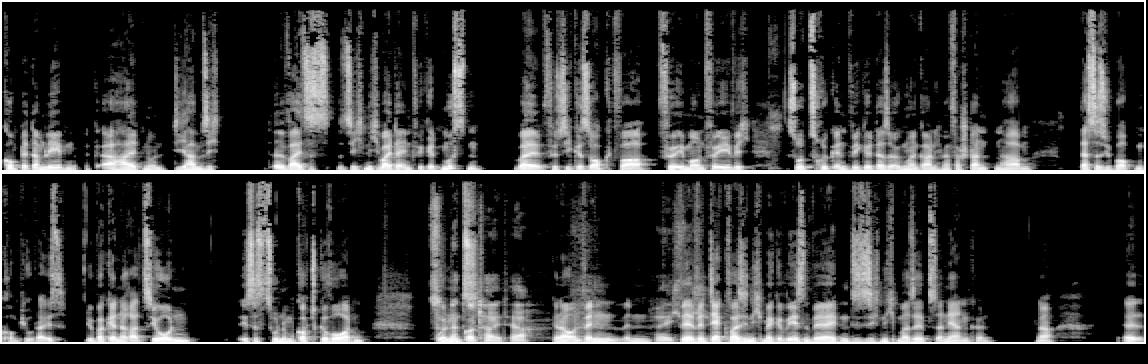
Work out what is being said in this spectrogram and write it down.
komplett am Leben erhalten und die haben sich, weil sie es sich nicht weiterentwickelt mussten, weil für sie gesorgt war, für immer und für ewig, so zurückentwickelt, dass sie irgendwann gar nicht mehr verstanden haben, dass es überhaupt ein Computer ist. Über Generationen ist es zu einem Gott geworden. Zu einer Und- Gottheit, ja. Genau, und wenn, wenn, Richtig. wenn, wenn der quasi nicht mehr gewesen wäre, hätten sie sich nicht mal selbst ernähren können. Ja. Äh,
